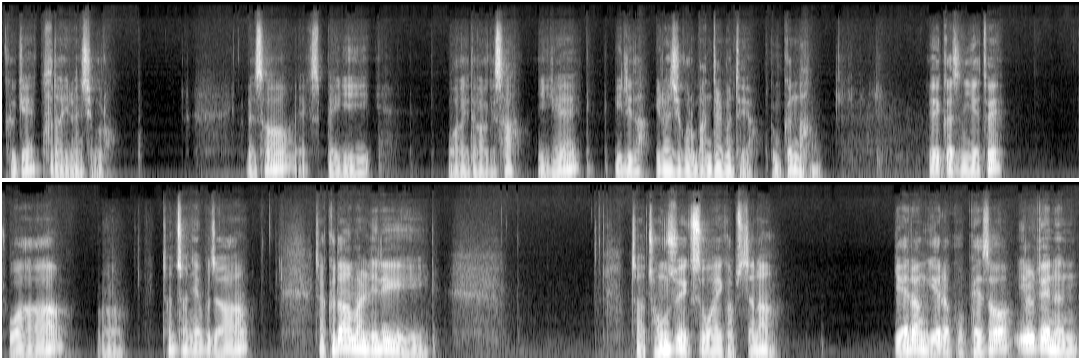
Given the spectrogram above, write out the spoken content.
그게 9다 이런 식으로. 그래서 x 빼기 2 y 더하기 4 이게 1이다 이런 식으로 만들면 돼요 그럼 끝나 여기까지는 이해돼? 좋아 어, 천천히 해보자 자 그 다음 할 일이 자 정수 xy 값이잖아 얘랑 얘를 곱해서 1 되는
